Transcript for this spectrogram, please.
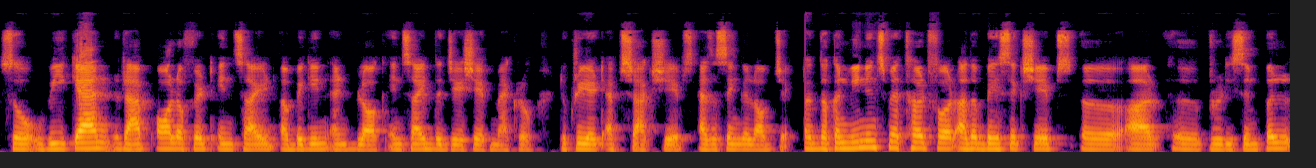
So we can wrap all of it inside a begin and block inside the JShape macro to create abstract shapes as a single object. Uh, the convenience method for other basic shapes uh, are uh, pretty simple.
